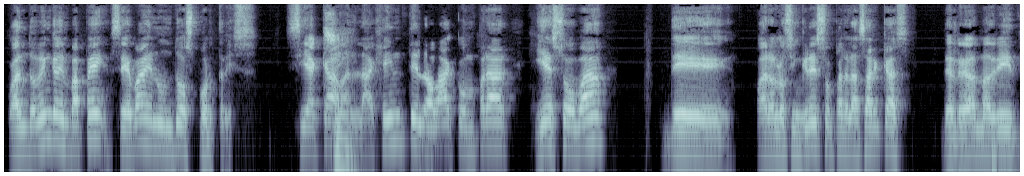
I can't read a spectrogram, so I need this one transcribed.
cuando venga Mbappé, se va en un 2x3. Se acaba, la gente lo va a comprar y eso va de para los ingresos para las arcas del Real Madrid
